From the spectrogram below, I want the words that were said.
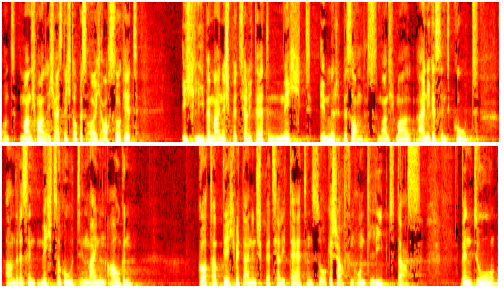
Und manchmal, ich weiß nicht, ob es euch auch so geht, ich liebe meine Spezialitäten nicht immer besonders. Manchmal, einige sind gut, andere sind nicht so gut in meinen Augen. Gott hat dich mit deinen Spezialitäten so geschaffen und liebt das. Wenn du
